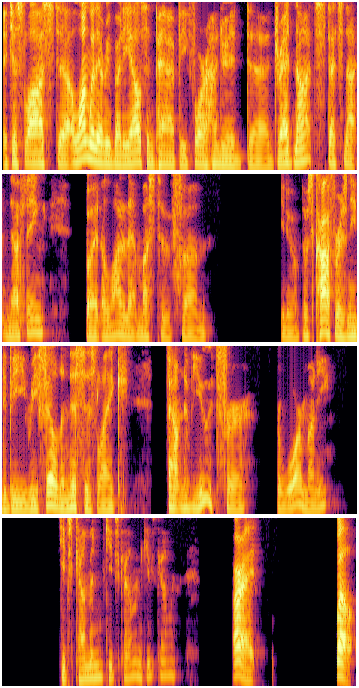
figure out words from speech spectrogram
It just lost, uh, along with everybody else in Pappy, 400 uh, dreadnoughts. That's not nothing, but a lot of that must have, um, you know, those coffers need to be refilled, and this is like fountain of youth for for war money. Keeps coming, keeps coming, keeps coming. All right. Well,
